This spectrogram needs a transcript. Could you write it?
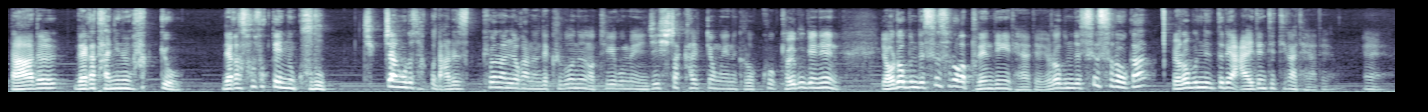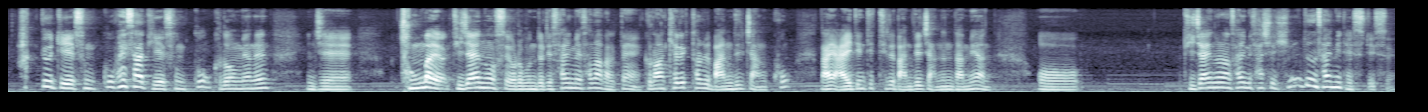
나를 내가 다니는 학교 내가 소속돼 있는 그룹 직장으로 자꾸 나를 표현하려고 하는데 그거는 어떻게 보면 이제 시작할 경우에는 그렇고 결국에는 여러분들 스스로가 branding이 돼야 돼요. 여러분들 스스로가 여러분들의 identity가 돼야 돼요. 예. 학교 뒤에 숨고 회사 뒤에 숨고 그러면은 이제 정말 디자이너로서 여러분들이 삶을 살아갈 때 그러한 캐릭터를 만들지 않고 나의 identity를 만들지 않는다면 어, 디자이너라는 삶이 사실 힘든 삶이 될 수도 있어요.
